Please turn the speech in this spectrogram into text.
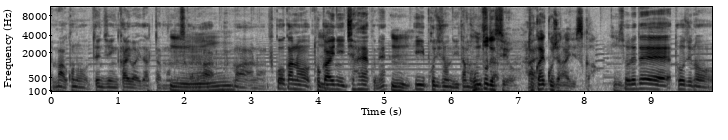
ーまあ、この天神界隈だったもんですから、うん。まあ、あの福岡の都会にいち早くね、うん。いいポジションでいたもんですから。本当ですよ、はい。都会っ子じゃないですか。うん。それで当時の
